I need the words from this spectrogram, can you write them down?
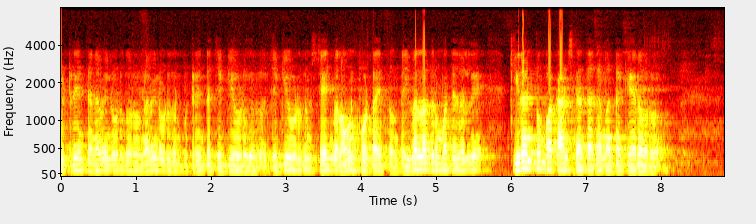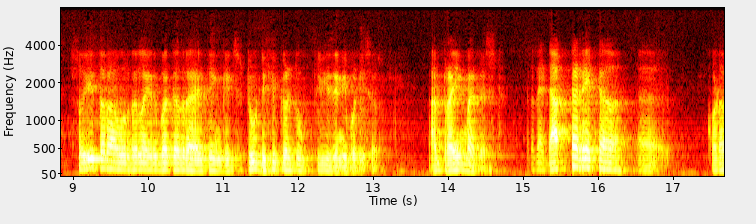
ಬಿಟ್ರಿ ಅಂತ, ನವೀನ್ ಹುಡುಗರು, ನವೀನ್ ಹುಡುಗನ ಬಿಟ್ರಿ ಅಂತ, ಜಗ್ಗಿ ಹುಡುಗರು. ಜಗ್ಗಿ ಹುಡುಗನ ಸ್ಟೇಜ್ ಮೇಲೆ ಅವ್ನ ಫೋಟೋ ಇತ್ತು ಅಂತ. ಇವೆಲ್ಲದ್ರ ಮಧ್ಯದಲ್ಲಿ ಕಿರಣ್ ತುಂಬ ಕಾಣಿಸ್ಕೊತಾ ಇದ್ದಾನಂತ ಕೇರೋರು ಸೊ ಈ ಥರ ಅವ್ರದ್ದೆಲ್ಲ ಇರಬೇಕಾದ್ರೆ I think it's too difficult to please anybody sir I am trying my best doctorate ಕೊಡೋ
